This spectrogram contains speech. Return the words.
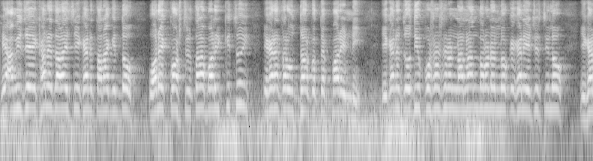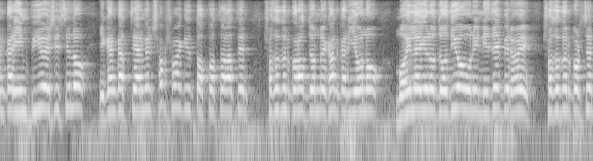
হে, আমি যে এখানে দাঁড়াইছি, এখানে তারা কিন্তু অনেক কষ্টে তারা বাড়ির কিছুই এখানে তারা উদ্ধার করতে পারেননি। এখানে যদিও প্রশাসনের নানান ধরনের লোক এখানে এসেছিল, এখানকার এমপিও এসেছিল, এখানকার চেয়ারম্যান সবসময় কিন্তু তৎপর চালাতেন, সচেতন করার জন্য এখানকার ইউনো, মহিলা ইউনো যদিও উনি নিজেই বের হয়ে সচেতন করছেন।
